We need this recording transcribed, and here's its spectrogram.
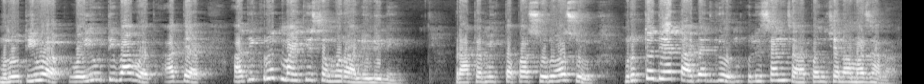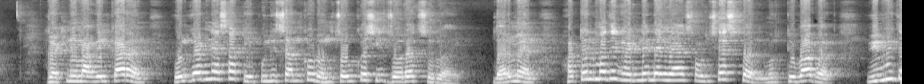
मृत युवक व युवतीबाबत अद्याप अधिकृत माहिती समोर आलेली नाही. प्राथमिक तपास सुरू असून मृतदेह ताब्यात घेऊन पोलिसांचा पंचनामा झाला. घटनेमागील कारण उलगडण्यासाठी पोलिसांकडून चौकशी जोरात सुरू आहे. दरम्यान हॉटेलमध्ये घडलेल्या या संशयास्पद मृत्यूबाबत विविध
